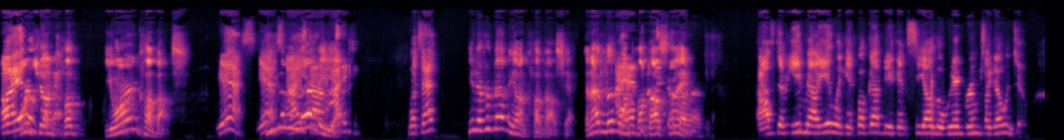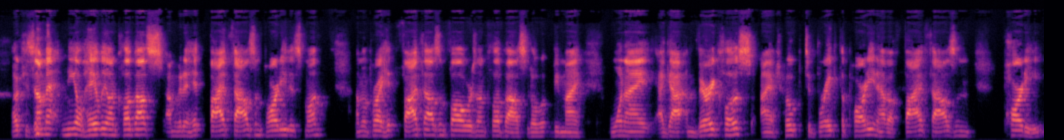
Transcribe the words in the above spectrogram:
I am aren't you on Clubhouse. Club? You are in Clubhouse. Yes, yes. You never I, met uh, me yet. I- what's that? You never met me on Clubhouse yet, and I live on haven't Clubhouse Lane. I'll have to email you. We can hook up. You can see all the weird rooms I go into. Okay, so I'm at Neil Haley on Clubhouse. I'm going to hit 5,000 party this month. I'm going to probably hit 5,000 followers on Clubhouse. It'll be my one I, I got. I'm very close. I hope to break the party and have a 5,000 party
